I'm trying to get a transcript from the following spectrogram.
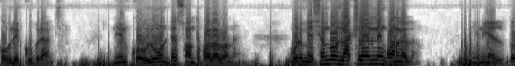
కౌలు ఎక్కువ బ్రాంచ్లు నేను కౌలు ఉంటే సొంత పొలాలు ఉన్నాయి. ఇప్పుడు మిషన్ రెండు లక్షలైనా నేను కొనగలను. నేను వీళ్ళతో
